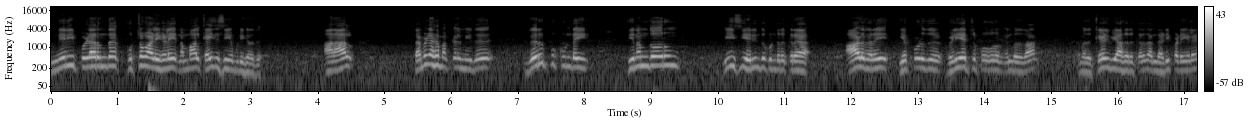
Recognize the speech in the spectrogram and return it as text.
நெறி பிளர்ந்த குற்றவாளிகளை நம்மால் கைது செய்ய முடிகிறது. ஆனால் தமிழக மக்கள் மீது வெறுப்பு குண்டை தினந்தோறும் வீசி எறிந்து கொண்டிருக்கிற ஆளுநரை எப்பொழுது வெளியேற்றப் போகிறோம் என்பதுதான் நமது கேள்வியாக இருக்கிறது. அந்த அடிப்படையில்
